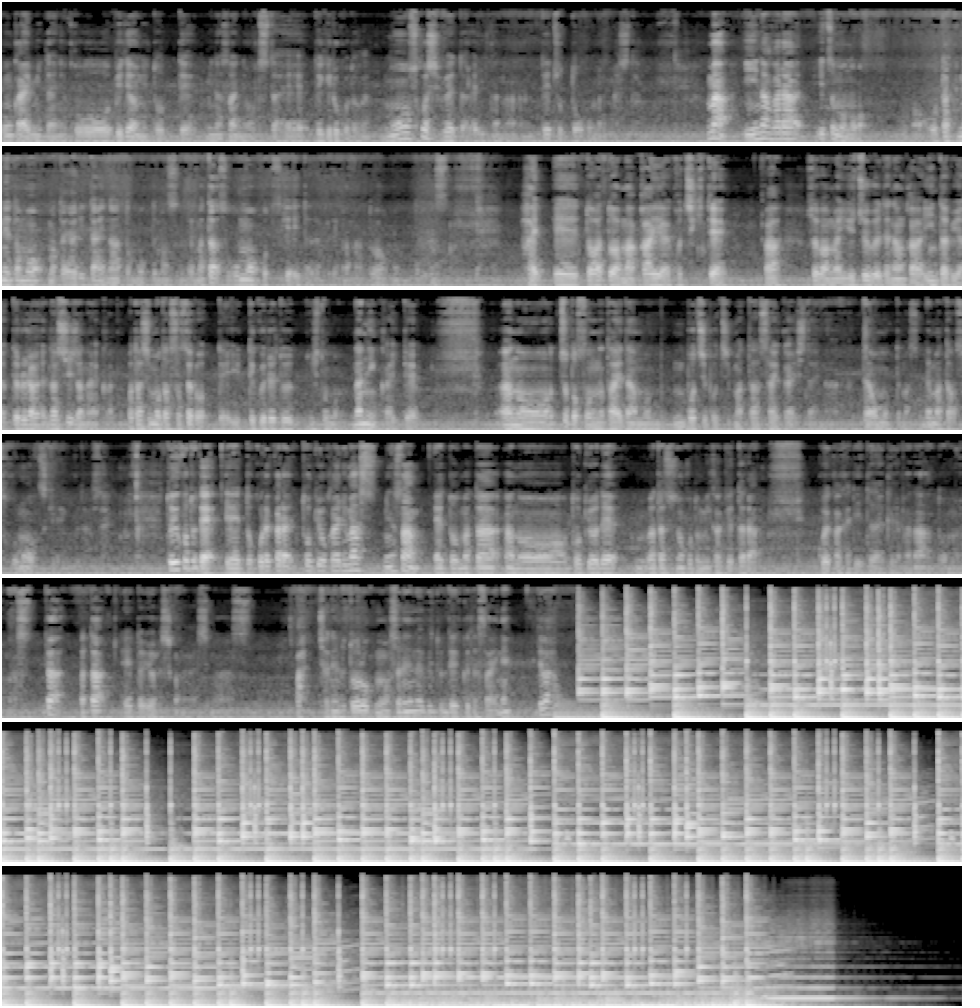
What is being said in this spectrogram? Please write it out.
今回みたいにこうビデオに撮って皆さんにお伝えできることがもう少し増えたらいいかななんてちょっと思いました。まあ言いながらいつものオタクネタもまたやりたいなと思ってますんでまたそこもお付き合いいただければなとは思ってます。はいえーとあとはまあ海外こっち来てあそういえばまあ YouTube でなんかインタビューやってるらしいじゃないか。私も出させろって言ってくれる人も何人かいてあのちょっとそんな対談もぼちぼちまた再開したいなって思ってますのでまたそこもお付き合いください。ということで、えーと、これから東京帰ります。皆さん、えーと、また、あの東京で私のこと見かけたら声かけていただければなと思います。では、また、えーとよろしくお願いします。あ、チャンネル登録も忘れないでくださいね。では。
